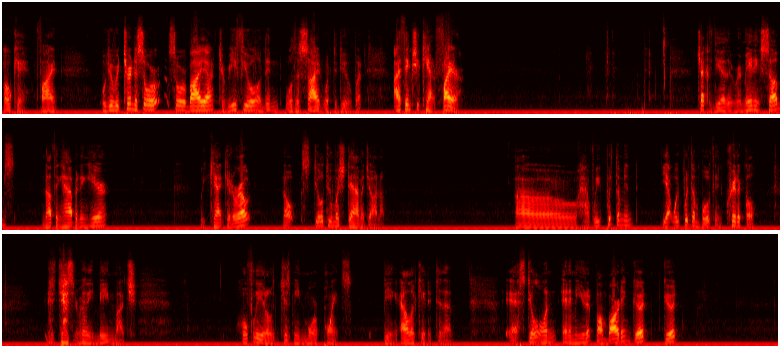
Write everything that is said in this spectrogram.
Okay, fine. We'll return to Sor to refuel and then we'll decide what to do. But I think she can't fire. Check if the other remaining subs. Nothing happening here. We can't get her out. Nope, still too much damage on them. Oh, uh, have we put them in? Yeah, we put them both in critical. It doesn't really mean much. Hopefully it'll just mean more points being allocated to them. Yeah, still on enemy unit bombarding. Good, good.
